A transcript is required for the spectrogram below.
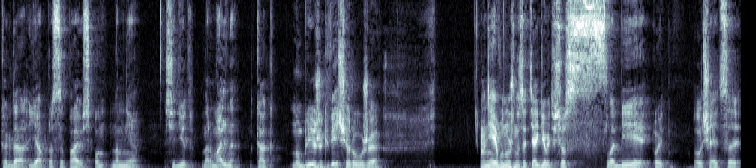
когда я просыпаюсь, он на мне сидит нормально, как, ну, ближе к вечеру уже, мне его нужно затягивать все слабее, ой, получается,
